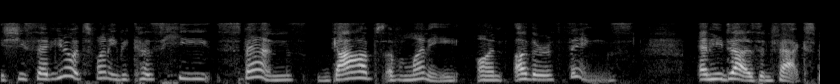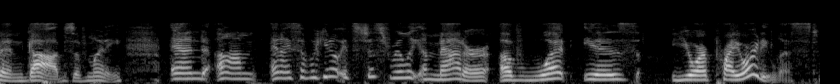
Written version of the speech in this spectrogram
she said, you know, it's funny because he spends gobs of money on other things. And he does, in fact, spend gobs of money. And um, and I said, well, you know, it's just really a matter of what is your priority list.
